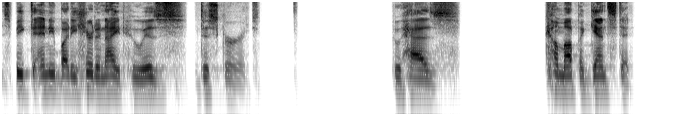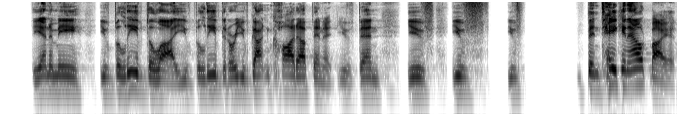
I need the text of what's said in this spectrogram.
speak to anybody here tonight who is discouraged, who has come up against it the enemy you've believed the lie, you've believed it, or you've gotten caught up in it. You've been, you've, you've, you've been taken out by it.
